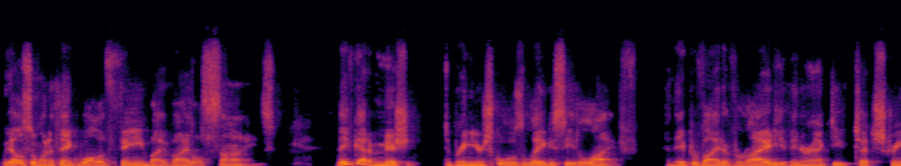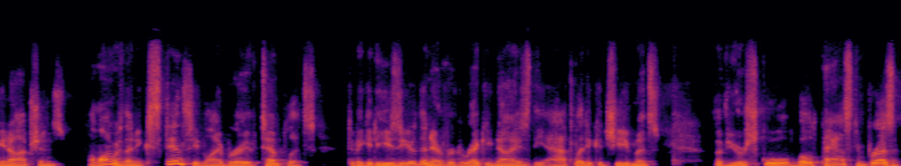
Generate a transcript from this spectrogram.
We also want to thank Wall of Fame by Vital Signs. They've got a mission to bring your school's legacy to life, and they provide a variety of interactive touchscreen options, along with an extensive library of templates to make it easier than ever to recognize the athletic achievements of your school, both past and present.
